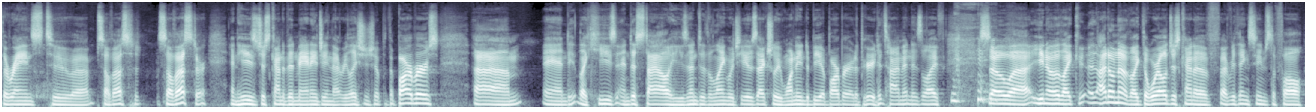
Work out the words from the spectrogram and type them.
the reins to uh, Sylvester, Sylvester, and he's just kind of been managing that relationship with the barbers. Um, and like he's into style. He's into the language. He was actually wanting to be a barber at a period of time in his life. So uh, you know like i don't know like the world just kind of everything seems to fall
